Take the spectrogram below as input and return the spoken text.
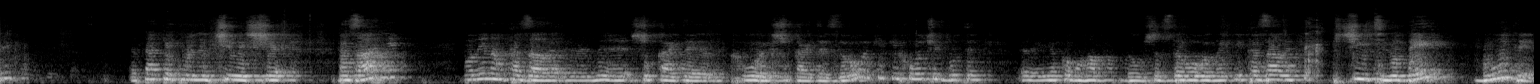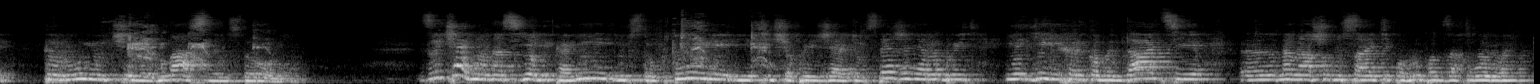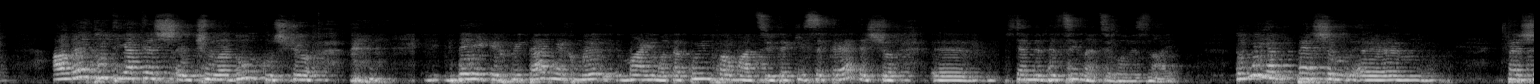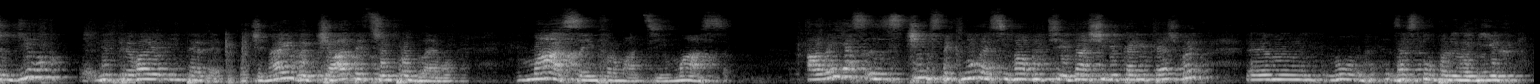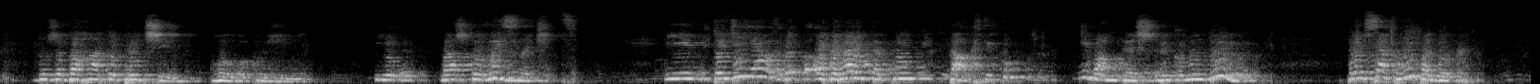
так як мене вчили ще базарні, вони нам казали, не шукайте хворих, шукайте здорових, які хочуть бути е, якомога довше здоровими. І казали, вчіть людей бути керуючими власним здоров'ям. Звичайно, у нас є лікарі і в структурі, і ті, що приїжджають обстеження робити, і є їх рекомендації е, на нашому сайті по групам захворювань. Але тут я теж е, чула думку, що в деяких питаннях ми маємо таку інформацію, такі секрети, що е, вся медицина цього не знає. Тому я першим, е, першим ділом відкриваю інтернет, починаю вивчати цю проблему. Маса інформації, маса. Але я з, чим стикнулася, і, мабуть, наші лікарі теж би ем, ну, заступили б їх дуже багато причин головокружіння. І важко визначитися. І тоді я обираю таку тактику, і вам теж рекомендую про всяк випадок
